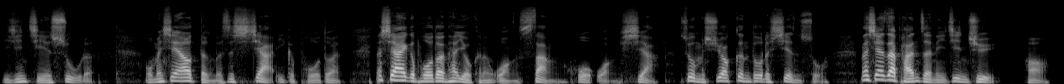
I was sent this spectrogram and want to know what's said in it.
已经结束了。我们现在要等的是下一个波段。那下一个波段它有可能往上或往下，所以我们需要更多的线索。那现在在盘整，你进去，好，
